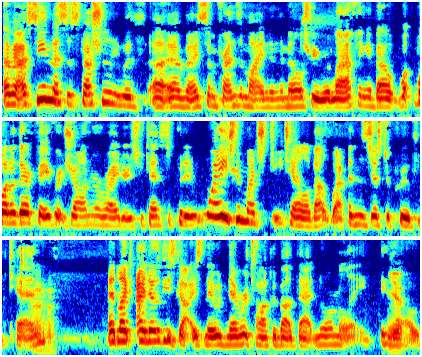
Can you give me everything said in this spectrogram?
I mean, I've seen this especially with uh, uh, some friends of mine in the military were laughing about one of their favorite genre writers who tends to put in way too much detail about weapons just to prove he can. Mhm. And like I know these guys, and they would never talk about that normally. You Yeah. know,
